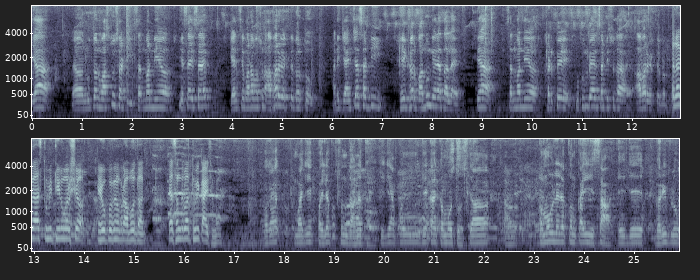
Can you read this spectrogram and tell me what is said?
या नूतन वास्तूसाठी सन्माननीय देसाई साहेब यांचे मनापासून आभार व्यक्त करतो. आणि ज्यांच्यासाठी हे घर बांधून देण्यात आलं आहे त्या सन्माननीय खडपे कुटुंबियांसाठी सुद्धा आभार व्यक्त करतो. सलग आज तुम्ही तीन वर्ष हे उपक्रम राबवतात. त्या संदर्भात तुम्ही काय सांगाल? बघा माझी एक पहिल्यापासून दानत आहे की जे आपण जे काय कमवतो त्या कमवलेल्यातून काही हिस्सा हे जे गरीब लोक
